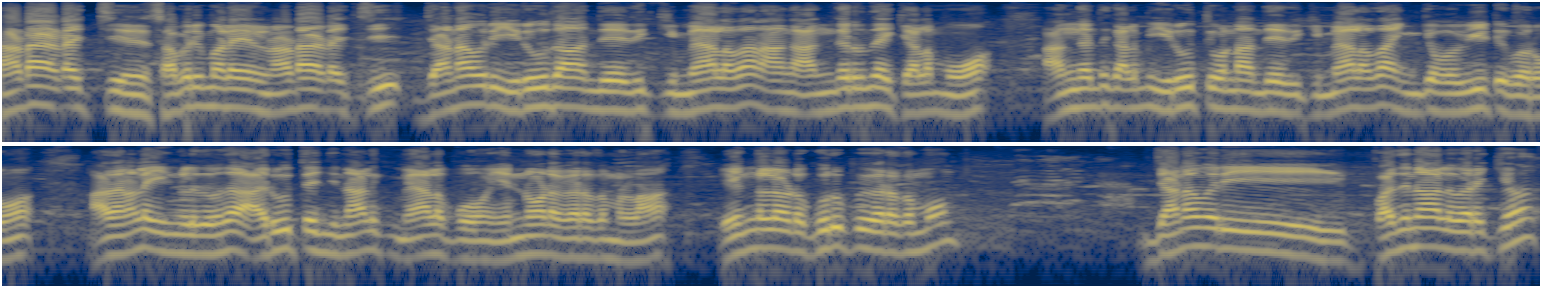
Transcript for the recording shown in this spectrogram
நட அடைச்சி சபரிமலையில் நட அடைச்சி ஜனவரி இருபதாம் தேதிக்கு மேலே தான் நாங்கள் அங்கேருந்தே கிளம்புவோம். அங்கேருந்து கிளம்பி இருபத்தி ஒன்றாம் தேதிக்கு மேலே தான் இங்கே வீட்டுக்கு வருவோம். அதனால் எங்களுக்கு வந்து அறுபத்தஞ்சு நாளைக்கு மேலே போவோம் என்னோடய விரதமெல்லாம். எங்களோட குரூப் விரதமும் ஜனவரி பதினாலு வரைக்கும்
